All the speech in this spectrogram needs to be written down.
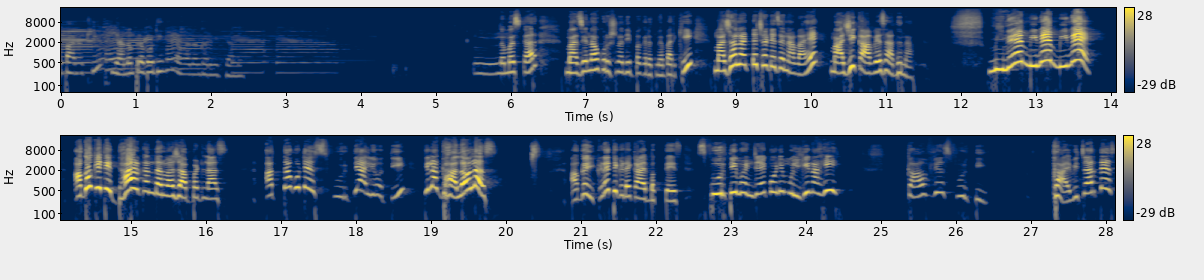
पारखी ज्ञानप्रबोधिनी नवनगर विद्यालय. नमस्कार. माझे नाव कृष्ण दीपक रत्नपारखी. माझ्या नाट्यछटेचे नाव आहे माझी काव्य साधना. मिने मिने मिने! अगं किती धारकन दरवाजा आपटलास. आत्ता कुठे स्फूर्ती आली होती? तिला घालवलास? अगं इकडे तिकडे काय बघतेस? स्फूर्ती म्हणजे कोणी मुलगी नाही. काव्य स्फूर्ती काय विचारतेस?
